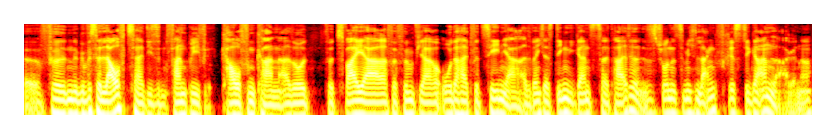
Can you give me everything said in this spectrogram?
äh, für eine gewisse Laufzeit diesen Pfandbrief kaufen kann. Also für zwei Jahre, für fünf Jahre oder halt für zehn Jahre. Also wenn ich das Ding die ganze Zeit halte, dann ist es schon eine ziemlich langfristige Anlage. Ne?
